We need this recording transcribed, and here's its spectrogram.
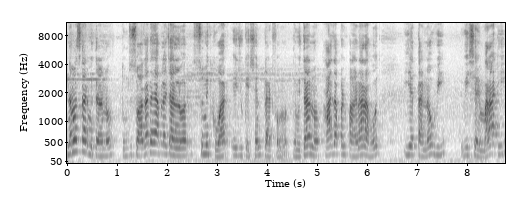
नमस्कार मित्रांनो तुमचं स्वागत आहे आपल्या चॅनलवर सुमित कुमार एज्युकेशन प्लॅटफॉर्मवर. तर मित्रांनो आज आपण पाहणार आहोत इयत्ता नववी विषय मराठी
